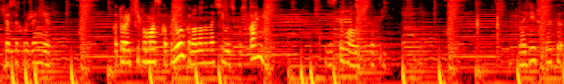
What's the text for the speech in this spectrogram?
сейчас их уже нет, которая типа маска-пленка, но она наносилась кусками застывала часа три. Надеюсь, что это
